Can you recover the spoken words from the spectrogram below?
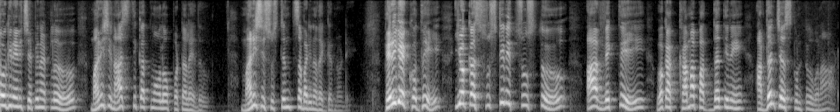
గోగినేని చెప్పినట్లు మనిషి నాస్తికత్వంలో పుట్టలేదు. మనిషి సృష్టించబడిన దగ్గర నుండి పెరిగే కొద్దీ ఈ యొక్క సృష్టిని చూస్తూ ఆ వ్యక్తి ఒక క్రమ పద్ధతిని అర్థం చేసుకుంటూ ఉన్నాడు.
